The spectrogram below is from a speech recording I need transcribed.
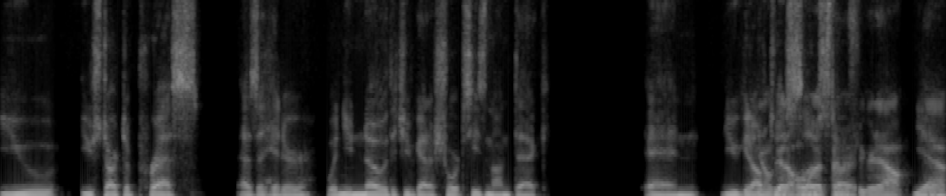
you you start to press as a hitter when you know that you've got a short season on deck, and you get You off don't to a a whole slow lot of time to start. figure it out. Yeah. Yeah.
